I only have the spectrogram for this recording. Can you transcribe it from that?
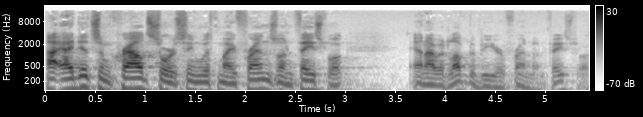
I, I did some crowdsourcing with my friends on Facebook, and I would love to be your friend on Facebook.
